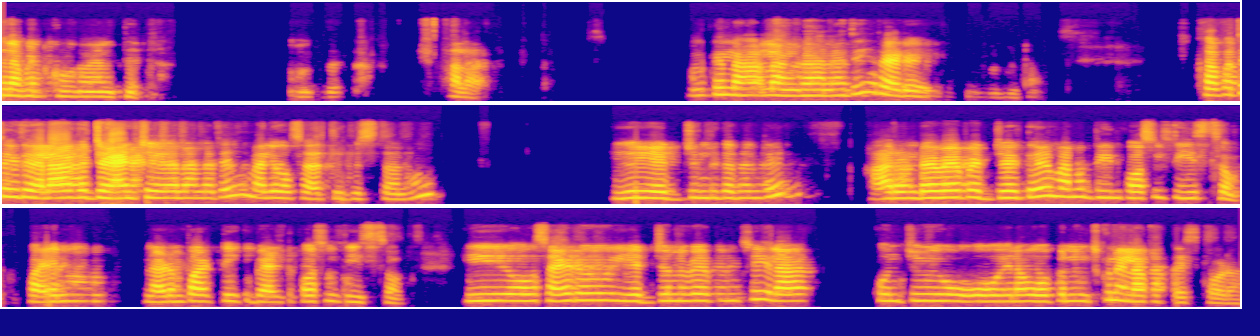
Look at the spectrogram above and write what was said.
ఇలా పెట్టుకోవడం అంతే. అలా. మనకి లా- లంగా అనేది రెడీ అయిపోతుంది కాకపోతే ఇది ఎలాగ జాయిన్ చేయాలన్నది మళ్ళీ ఒకసారి చూపిస్తాను. ఇది ఎడ్జ్ ఉంది కదండి? ఆ రెండో వైపు ఎడ్జ్ అయితే మనం దీనికోసం తీస్తాం. పైన నడుం పట్టీకి బెల్ట్ కోసం తీస్తాం. ఈ ఒక సైడ్ ఎడ్జ్ ఉన్న వైపు నుంచి ఇలా కొంచెం ఇలా ఓపెన్ ఉంచుకుని ఇలా కుట్టేసుకోవడం.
